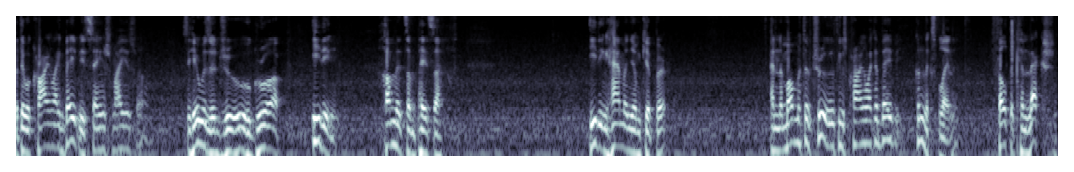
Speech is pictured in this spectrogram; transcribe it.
But they were crying like babies saying Shema Yisrael. So here was a Jew who grew up eating chametz on Pesach, eating ham on Yom Kippur, and the moment of truth, he was crying like a baby. Couldn't explain it. Felt a connection,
